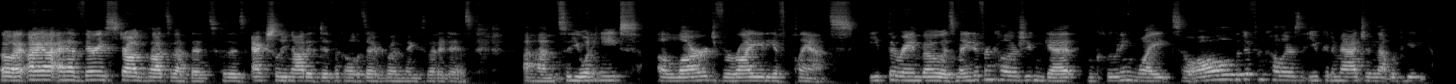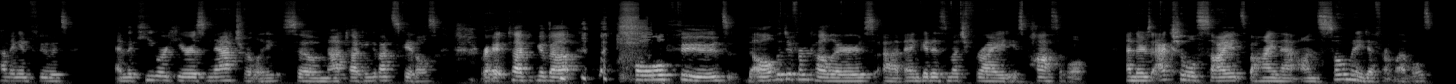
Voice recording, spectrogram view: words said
Oh, I, I have very strong thoughts about this because it's actually not as difficult as everyone thinks that it is. Um, so you want to eat a large variety of plants. Eat the rainbow, as many different colors you can get, including white. So all the different colors that you can imagine that would be coming in foods. And the keyword here is naturally. So not talking about Skittles, right? Talking about whole foods, all the different colors, uh, and get as much variety as possible. And there's actual science behind that on so many different levels.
